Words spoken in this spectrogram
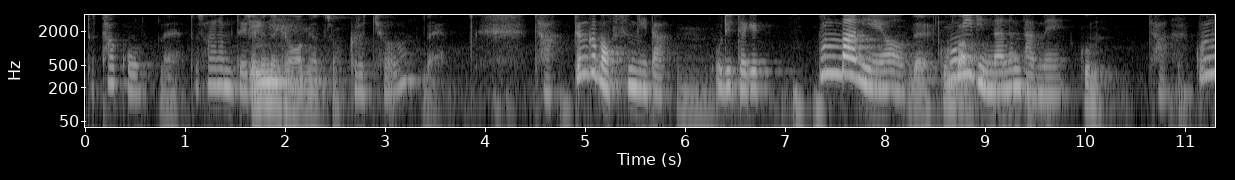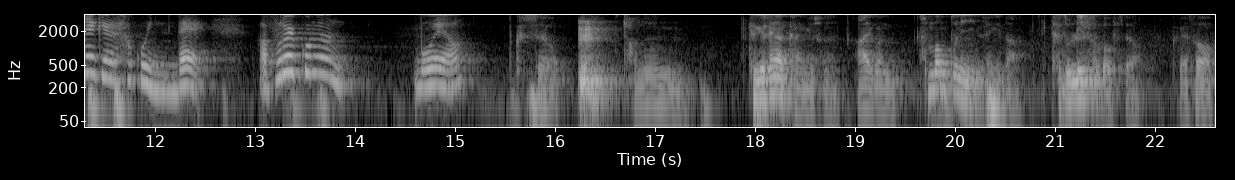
또 타고 네. 또 사람들이 재밌는 경험이었죠. 그렇죠. 네. 자 뜬금없습니다. 음, 우리 되게 꿈밤이에요. 네. 꿈밤. 꿈이 빛나는 밤에. 꿈. 자, 꿈 얘기를 하고 있는데 앞으로의 꿈은 뭐예요? 글쎄요. 저는 그게 생각하는 게 저는 아 이건 한 번뿐인 인생이다. 되돌릴 수가 없어요. 그래서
